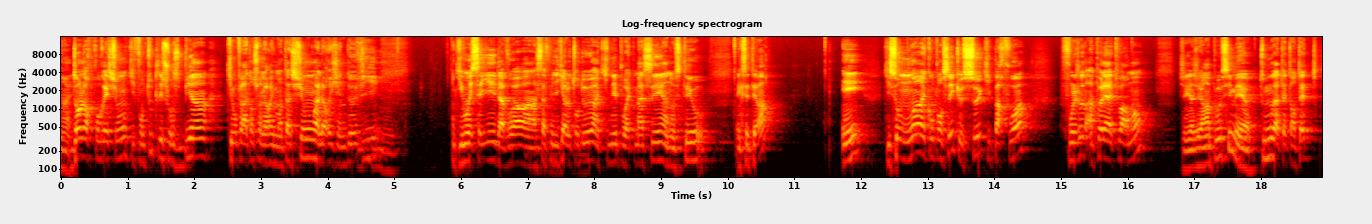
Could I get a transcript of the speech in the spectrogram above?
dans leur progression, qui font toutes les choses bien, qui vont faire attention à leur alimentation, à leur hygiène de vie, mmh. qui vont essayer d'avoir un staff médical autour d'eux, un kiné pour être massé, un ostéo, etc. Et qui sont moins récompensés que ceux qui parfois font les choses un peu aléatoirement. J'exagère un peu aussi, mais euh, tout le monde a peut-être en tête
